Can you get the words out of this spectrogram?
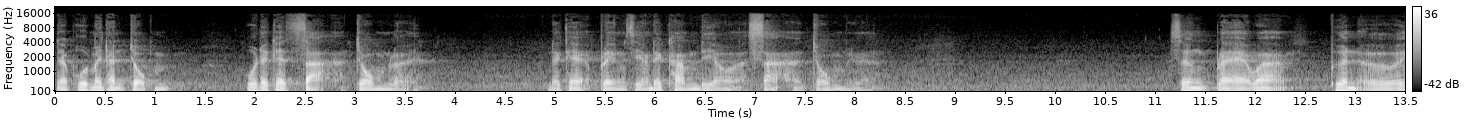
อย่าพูดไม่ทันจบ พูดได้แค่สะจมเลย ได้แค่เปล่งเสียงได้คำเดียวสะจมอยู่แล้วซึ่งแปลว่า เพื่อนเอ๋ย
